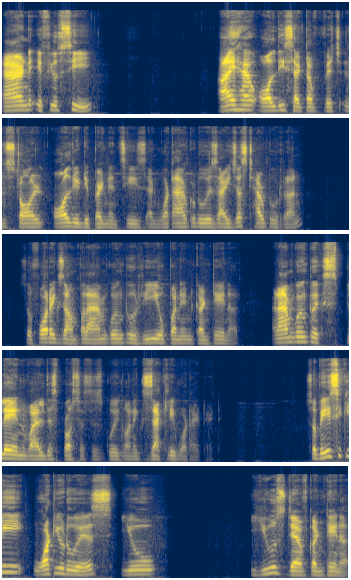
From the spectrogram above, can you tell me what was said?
And if you see I have all the setup which installed all the dependencies and what I have to do is I just have to run. So for example, I am going to reopen in container and I'm going to explain while this process is going on exactly what I did. So basically what you do is you use dev container.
